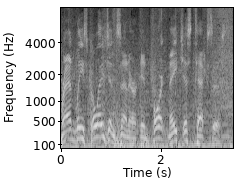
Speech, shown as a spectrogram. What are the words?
Bradley's Collision Center in Port Neches, Texas.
